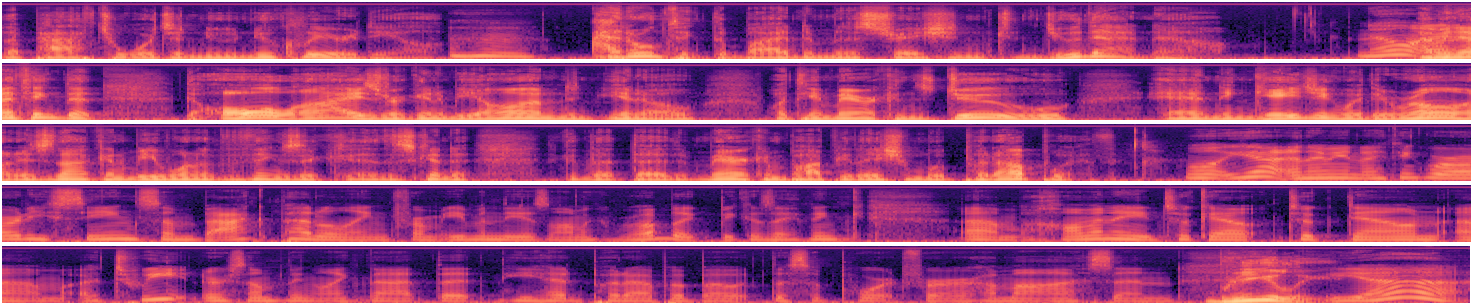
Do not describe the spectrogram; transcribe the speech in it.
the path towards a new nuclear deal. Mm-hmm. I don't think the Biden administration can do that now. No, I mean, I think that the, all eyes are going to be on, you know, what the Americans do, and engaging with Iran is not going to be one of the things that, that's going to that the American population would put up with. Well, yeah, and I mean, I think we're already seeing some backpedaling from even the Islamic Republic because I think um, Khamenei took out took down um, a tweet or something like that that he had put up about the support for Hamas and Really, yeah,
